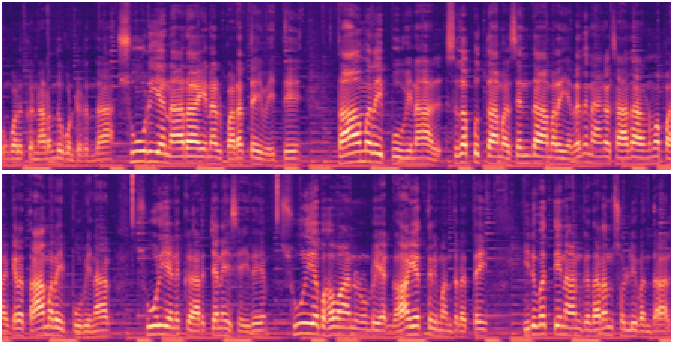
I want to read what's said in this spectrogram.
உங்களுக்கு நடந்து கொண்டிருந்தால் சூரிய நாராயணர் படத்தை வைத்து தாமரை பூவினால் சிகப்பு தாமரை செந்தாமரை என்றதை நாங்கள் சாதாரணமாக பார்க்கிற தாமரை பூவினால் சூரியனுக்கு அர்ச்சனை செய்து சூரிய பகவானுடைய காயத்ரி மந்திரத்தை இருபத்தி நான்கு தரம் சொல்லி வந்தால்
